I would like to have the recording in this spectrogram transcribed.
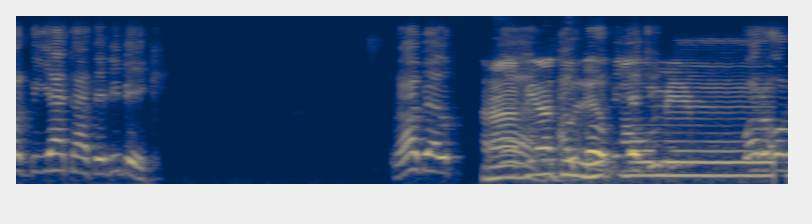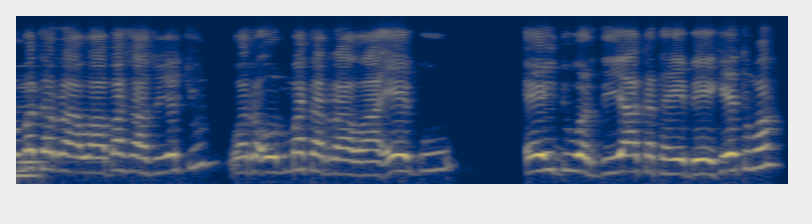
wardiyyaa taate ni beeke. Raabi al رابعة للقوم ormatarraa waa basaasu jechuun warra ormatarraa waa eeguu eeyduu wardiyyaa akka tahe beekeetuma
